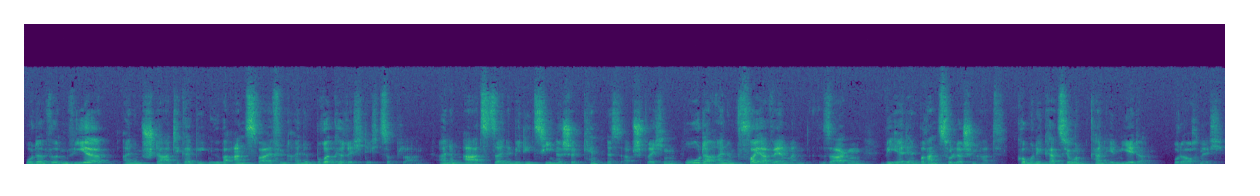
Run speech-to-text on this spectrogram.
Oder würden wir einem Statiker gegenüber anzweifeln, eine Brücke richtig zu planen, einem Arzt seine medizinische Kenntnis absprechen oder einem Feuerwehrmann sagen, wie er den Brand zu löschen hat? Kommunikation kann eben jeder oder auch nicht.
